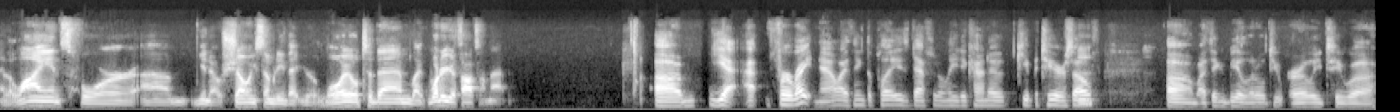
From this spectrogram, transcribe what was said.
an alliance, for um, you know showing somebody that you're loyal to them? Like, what are your thoughts on that? Um, yeah, for right now, I think the play is definitely to kind of keep it to yourself. Mm. Um, I think it'd be a little too early to uh,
